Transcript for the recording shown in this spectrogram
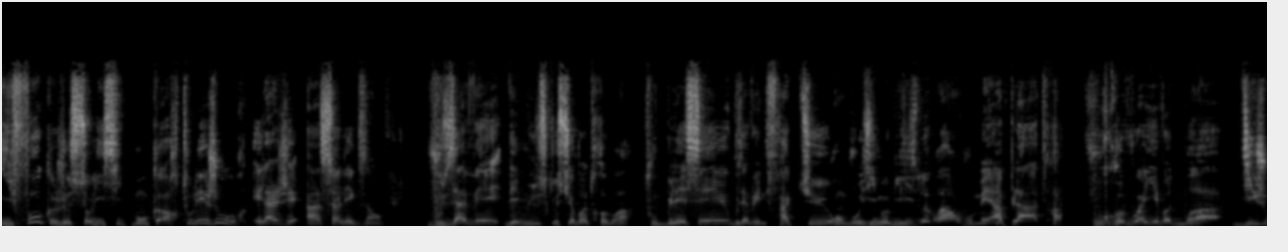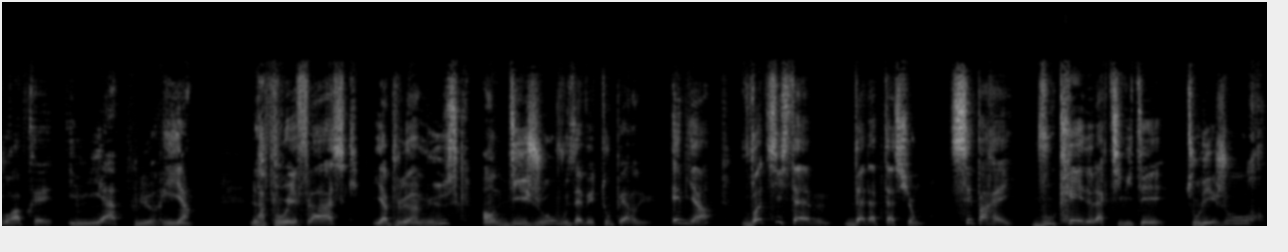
il faut que je sollicite mon corps tous les jours. Et là, j'ai un seul exemple. Vous avez des muscles sur votre bras. Vous blessez, vous avez une fracture, on vous immobilise le bras, on vous met un plâtre. Vous revoyez votre bras dix jours après, il n'y a plus rien. La peau est flasque, il n'y a plus un muscle. En dix jours, vous avez tout perdu. Eh bien, votre système d'adaptation, c'est pareil. Vous créez de l'activité tous les jours,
